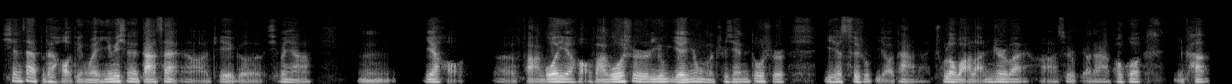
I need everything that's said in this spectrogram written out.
现在不太好定位，因为现在大赛啊，这个西班牙嗯也好，呃法国也好，法国是用沿用的之前都是一些岁数比较大的，除了瓦兰之外啊岁数比较大，包括你看。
